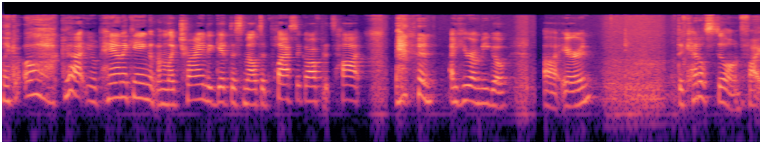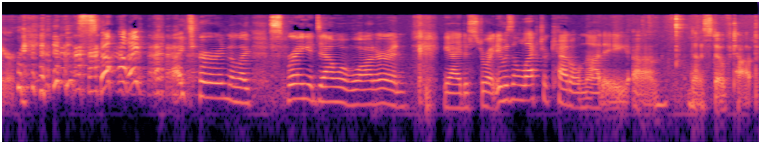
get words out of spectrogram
like oh god you know panicking and i'm like trying to get this melted plastic off but it's hot and then i hear amigo uh aaron the kettle's still on fire like i turn i'm like spraying it down with water and yeah i destroyed. It It was an electric kettle not a um not a stovetop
